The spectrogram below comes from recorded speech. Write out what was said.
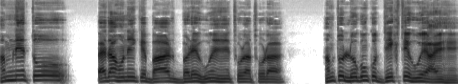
ہم نے تو پیدا ہونے کے بعد بڑے ہوئے ہیں، تھوڑا تھوڑا۔ ہم تو لوگوں کو دیکھتے ہوئے آئے ہیں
